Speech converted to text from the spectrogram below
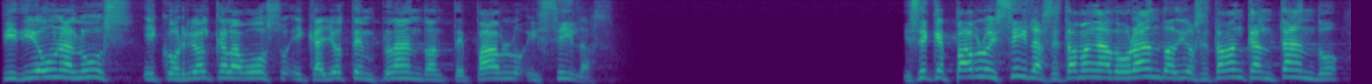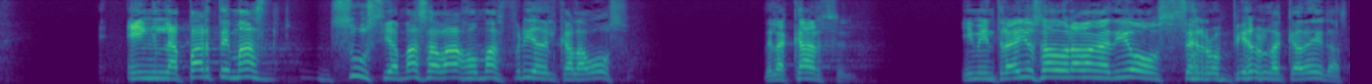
pidió una luz y corrió al calabozo y cayó templando ante Pablo y Silas. Dice que Pablo y Silas estaban adorando a Dios, estaban cantando en la parte más sucia, más abajo, más fría del calabozo, de la cárcel. Y mientras ellos adoraban a Dios, se rompieron las cadenas.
